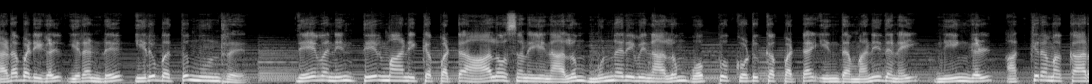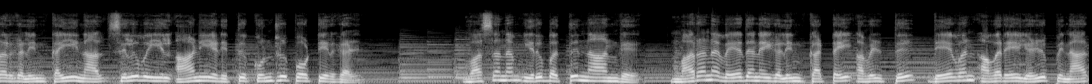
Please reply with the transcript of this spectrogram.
நடபடிகள் இரண்டு இருபத்து மூன்று. தேவனின் தீர்மானிக்கப்பட்ட ஆலோசனையினாலும் முன்னறிவினாலும் ஒப்பு கொடுக்கப்பட்ட இந்த மனிதனை நீங்கள் அக்கிரமக்காரர்களின் கையினால் சிலுவையில் ஆணியடித்து கொன்று போட்டீர்கள். வசனம் இருபத்து நான்கு. மரண வேதனைகளின் கட்டை அவிழ்த்து தேவன் அவரே எழுப்பினார்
